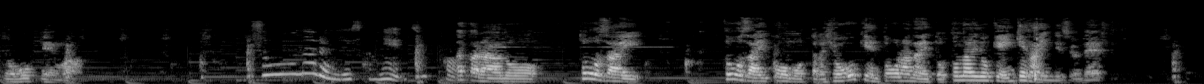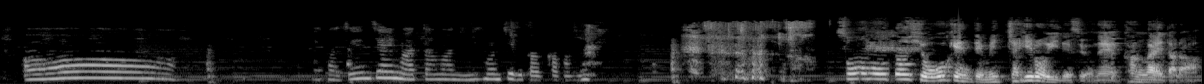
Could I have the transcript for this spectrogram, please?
兵庫県は。そうなるんですかね。そっか。だからあの、東西、東西行こう思ったら兵庫県通らないと隣の県行けないんですよね。ああ。やっぱ全然今頭に日本地図が浮かばない。そう思うと兵庫県ってめっちゃ広いですよね、考えたら。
